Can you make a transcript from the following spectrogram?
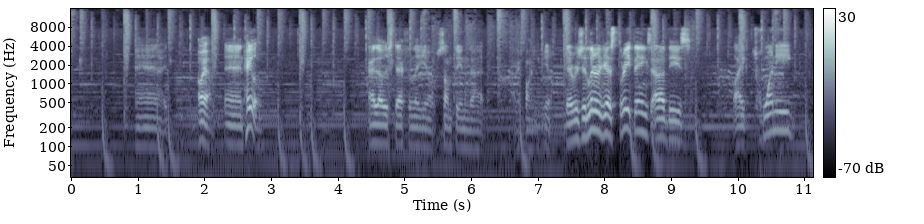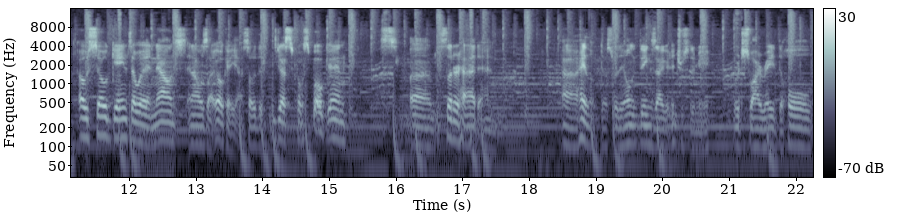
and I, oh yeah, and Halo. Halo is definitely you know something that I find you know there was literally just three things out of these like 20 or so games that were announced, and I was like, okay, yeah. So just Spoken, uh, Slitterhead, and uh, Halo. Those were the only things that interested me, which is why I rated the whole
